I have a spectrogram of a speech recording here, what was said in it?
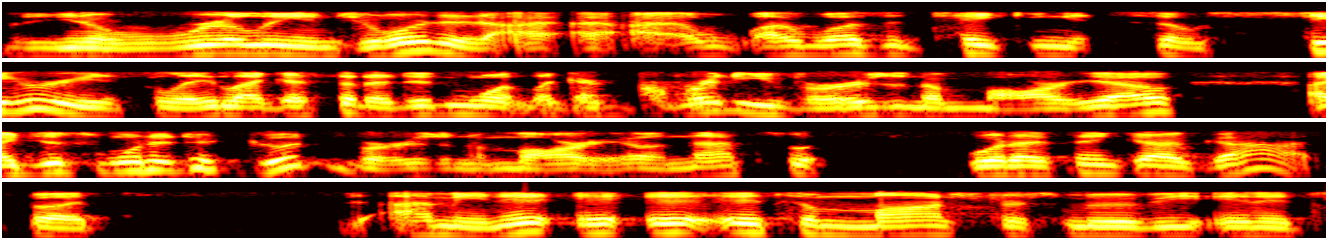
you know really enjoyed it. I, I I wasn't taking it so seriously. Like I said, I didn't want like a gritty version of Mario. I just wanted a good version of Mario, and that's what what I think I've got. But I mean, it, it, it's a monstrous movie, and it's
